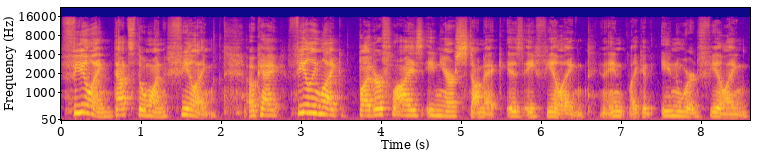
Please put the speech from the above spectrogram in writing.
feeling. That's the one, feeling. Okay, feeling like butterflies in your stomach is a feeling, an in, like an inward feeling.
